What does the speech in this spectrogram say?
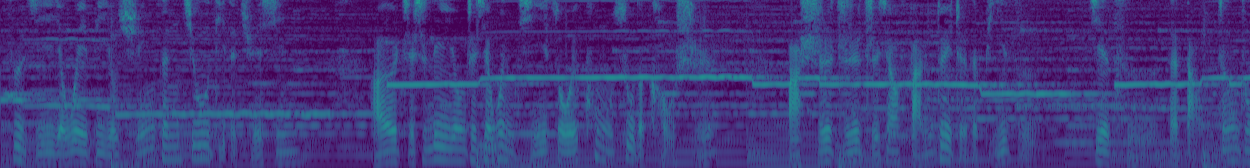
自己也未必有寻根究底的决心。而只是利用这些问题作为控诉的口实，把食指指向反对者的鼻子，借此在党争中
